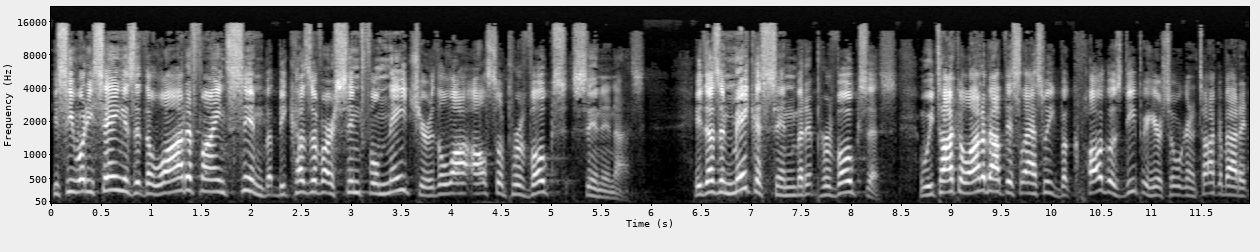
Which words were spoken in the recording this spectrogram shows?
You see, what he's saying is that the law defines sin, but because of our sinful nature, the law also provokes sin in us. It doesn't make us sin, but it provokes us. We talked a lot about this last week, but Paul goes deeper here, so we're going to talk about it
